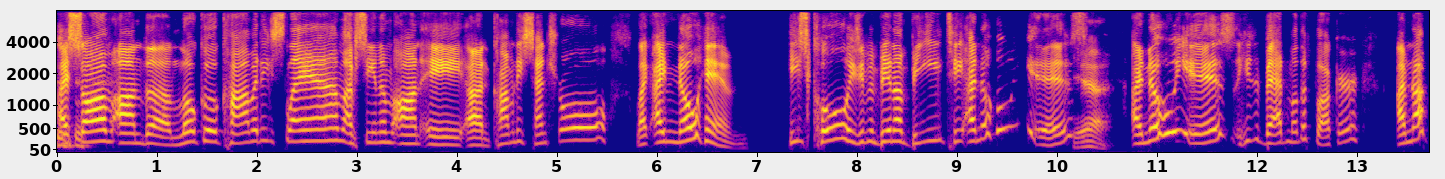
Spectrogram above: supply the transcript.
I saw him on the Loco Comedy Jam. I've seen him on a on Comedy Central. Like I know him. He's cool. He's even been on BET. I know who he is. Yeah. I know who he is. He's a bad motherfucker. I'm not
